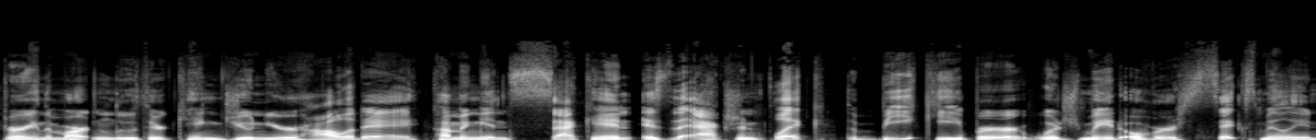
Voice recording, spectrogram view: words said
during the Martin Luther King Jr. holiday. Coming in second is the action flick The Beekeeper, which made over $6 million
